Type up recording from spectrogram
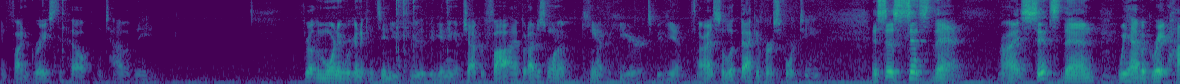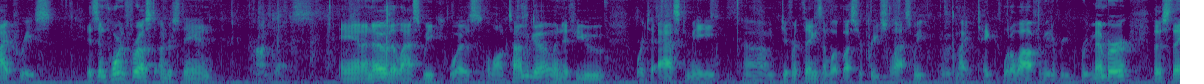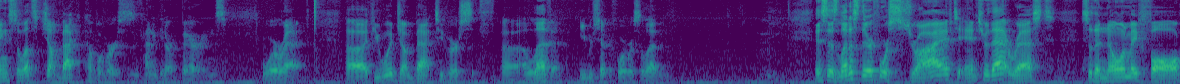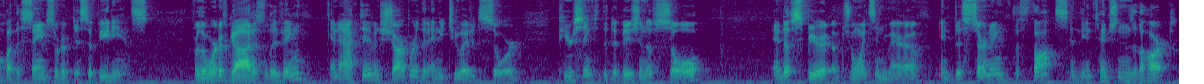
and find grace to help in time of need. Throughout the morning, we're going to continue through the beginning of chapter 5, but I just want to camp here to begin. All right, so look back at verse 14. It says, Since then, all right, since then, we have a great high priest. It's important for us to understand context. And I know that last week was a long time ago, and if you were to ask me um, different things than what Buster preached last week. It might take a little while for me to re- remember those things. So let's jump back a couple verses and kind of get our bearings where we're at. Uh, if you would jump back to verse uh, 11, Hebrews chapter 4, verse 11. It says, Let us therefore strive to enter that rest so that no one may fall by the same sort of disobedience. For the word of God is living and active and sharper than any two edged sword, piercing to the division of soul and of spirit, of joints and marrow, in discerning the thoughts and the intentions of the heart.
